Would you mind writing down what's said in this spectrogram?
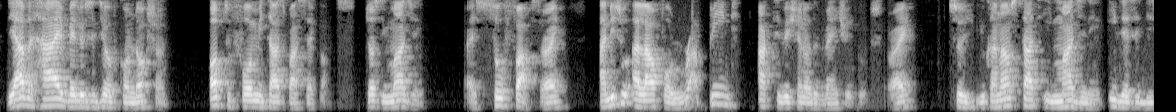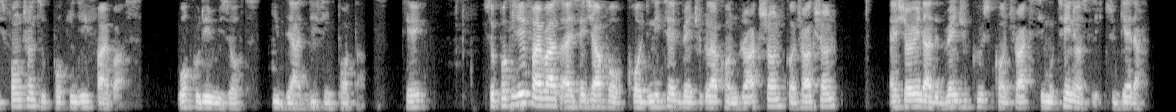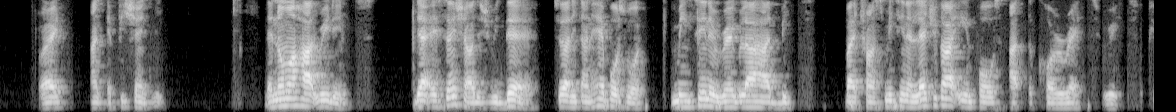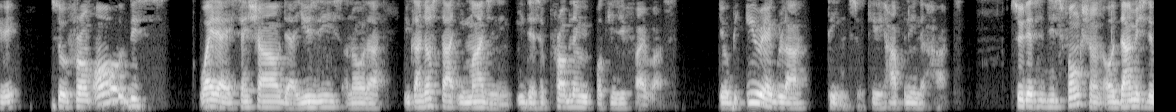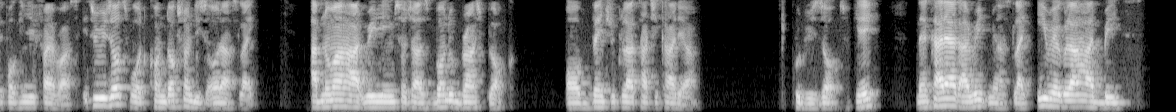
they have a high velocity of conduction, up to 4 meters per second. Just imagine, right? So fast, right? And this will allow for rapid activation of the ventricles, right? So you can now start imagining if there's a dysfunction to Purkinje fibers, what could it result if they are this important? Okay. So Purkinje fibers are essential for coordinated ventricular contraction, contraction, ensuring that the ventricles contract simultaneously together, right, and efficiently. The normal heart readings, they are essential. They should be there so that it can help us what maintain a regular heartbeat by transmitting electrical impulse at the correct rate. Okay, so from all this, why they are essential, their uses, and all that, you can just start imagining if there's a problem with Purkinje fibers, there will be irregular things, okay, happening in the heart. So there's a dysfunction or damage to the Purkinje fibers, it will result what conduction disorders like abnormal heart rhythm such as bundle branch block or ventricular tachycardia could result. Okay, then cardiac arrhythmias like irregular heartbeats,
